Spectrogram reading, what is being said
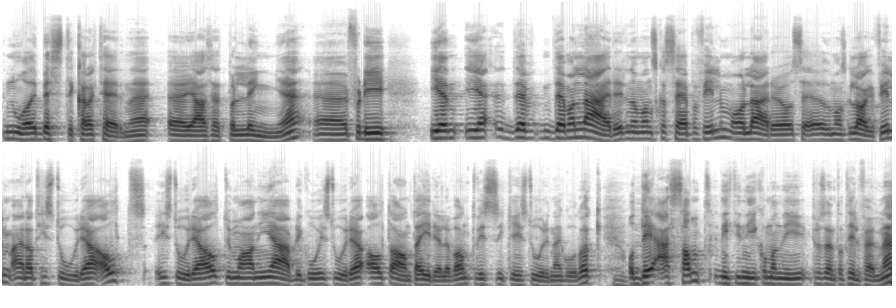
noen av de beste karakterene jeg har sett på lenge. fordi en, i, det, det man lærer når man skal se på film, og se, når man skal lage film, er at historie er alt. Historie er alt. Du må ha en jævlig god historie. Alt annet er irrelevant hvis ikke historien er god nok. Og det er sant. 99,9 av tilfellene.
